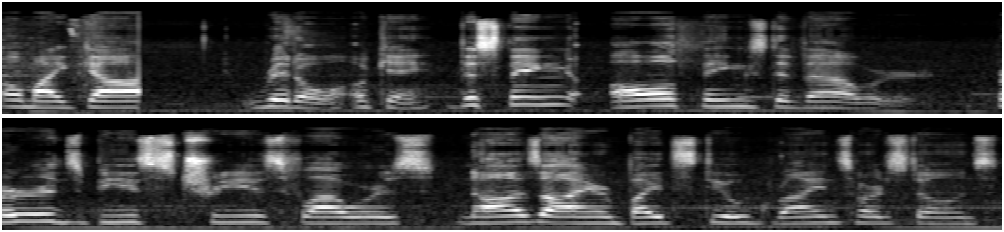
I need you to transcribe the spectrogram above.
Oh my god. Riddle. Okay. This thing, all things devour. Birds, beasts, trees, flowers. Gnaws iron, bites steel, grinds hard stones.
